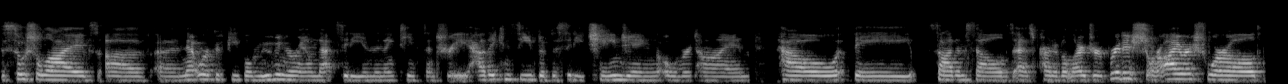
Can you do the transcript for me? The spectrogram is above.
the social lives of a network of people moving around that city in the 19th century, how they conceived of the city changing over time, how they saw themselves as part of a larger British or Irish world,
